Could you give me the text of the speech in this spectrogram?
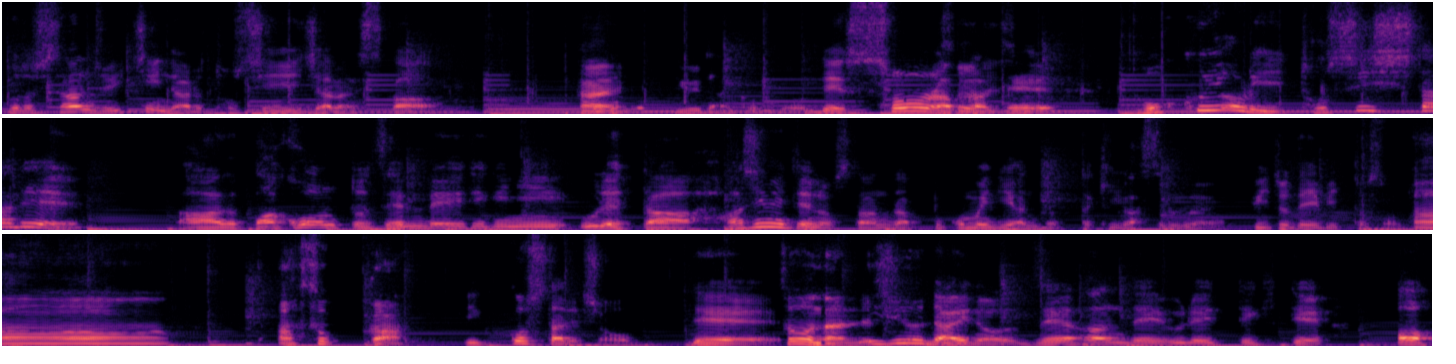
今年31になる年じゃないですか。はい。雄大君も。で、その中で、僕より年下で、あのバコンと全米的に売れた初めてのスタンダップコメディアンだった気がするのよ、ピート・デイビッドソン。あー、あ、そっか。1個下でしょで、そうなんですよ、20代の前半で売れてきて、あ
